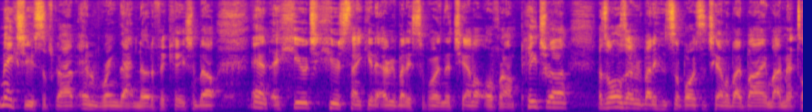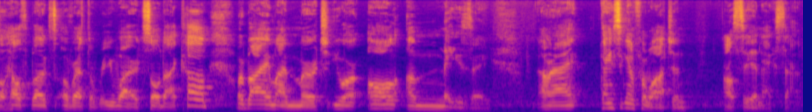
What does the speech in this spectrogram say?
make sure you subscribe and ring that notification bell. And a huge, huge thank you to everybody supporting the channel over on Patreon, as well as everybody who supports the channel by buying my mental health books over at therewiredsoul.com or buying my merch. You are all amazing. All right, thanks again for watching. I'll see you next time.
